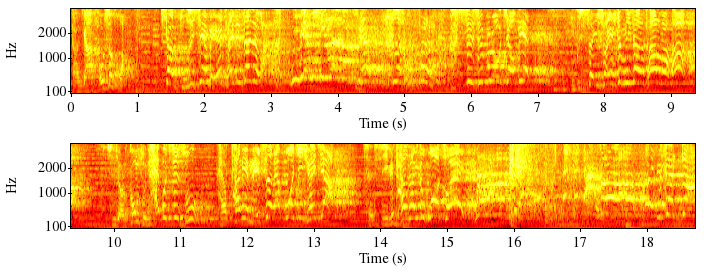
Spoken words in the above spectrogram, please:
当丫头是幌子，向主子献美人才是真的吧？你别胡评乱放屎！呵，事实不容狡辩，你不是一转眼就迷上了她了吗？啊！已经有了公主你还不知足，还要贪恋美色来祸及全家，真是一个贪害一个祸水！啊！你敢打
